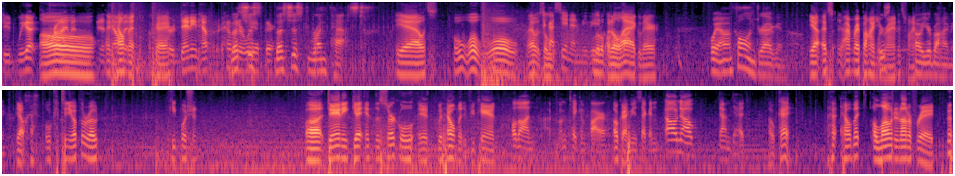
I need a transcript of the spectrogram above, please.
dude. We got Prime Oh, and, and helmet. helmet. Okay. Or Danny and Hel- helmet Let's are way just up there. let's just run past. Yeah. Let's. Oh, whoa, whoa. That was a think I l- see an enemy little bit of lag there. Wait, I'm falling dragon. Yeah, it's. I'm right behind you, Ryan. It's fine. Oh, you're behind me. Yeah, Okay. We'll continue up the road. Keep pushing. Uh, Danny, get in the circle and with helmet if you can. Hold on. I'm, I'm taking fire. Okay. Give me a second. Oh no. I'm dead. Okay. helmet, alone and unafraid.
